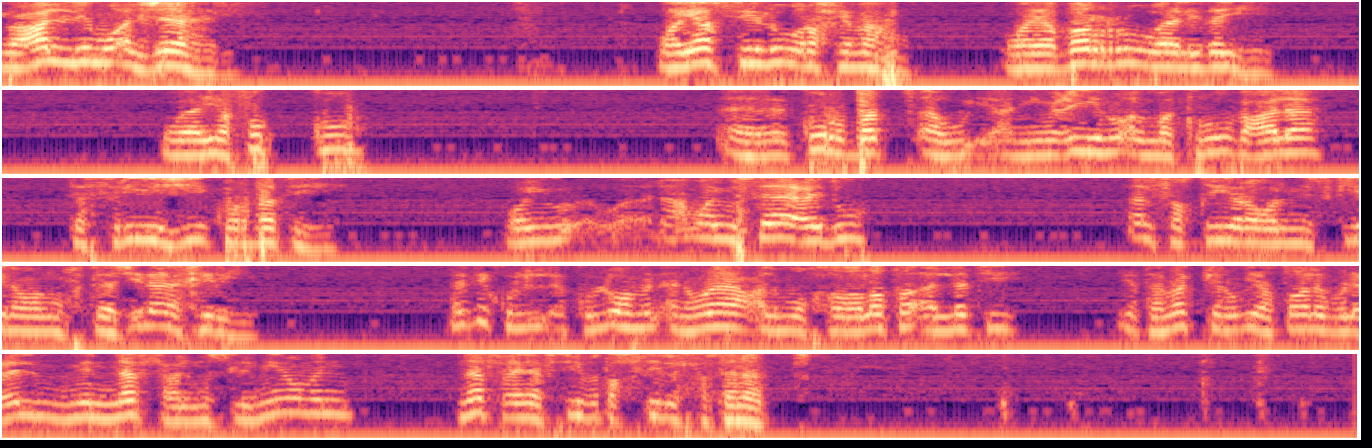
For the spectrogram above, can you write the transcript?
ويعلم الجاهل ويصل رحمه ويبر والديه ويفك كربة أو يعني يعين المكروب على تفريج كربته. نعم، ويساعد الفقير والمسكين والمحتاج إلى آخره. هذه كلها من أنواع المخالطة التي يتمكن بها طالب العلم من نفع المسلمين ومن نفع نفسه بتحصيل الحسنات.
